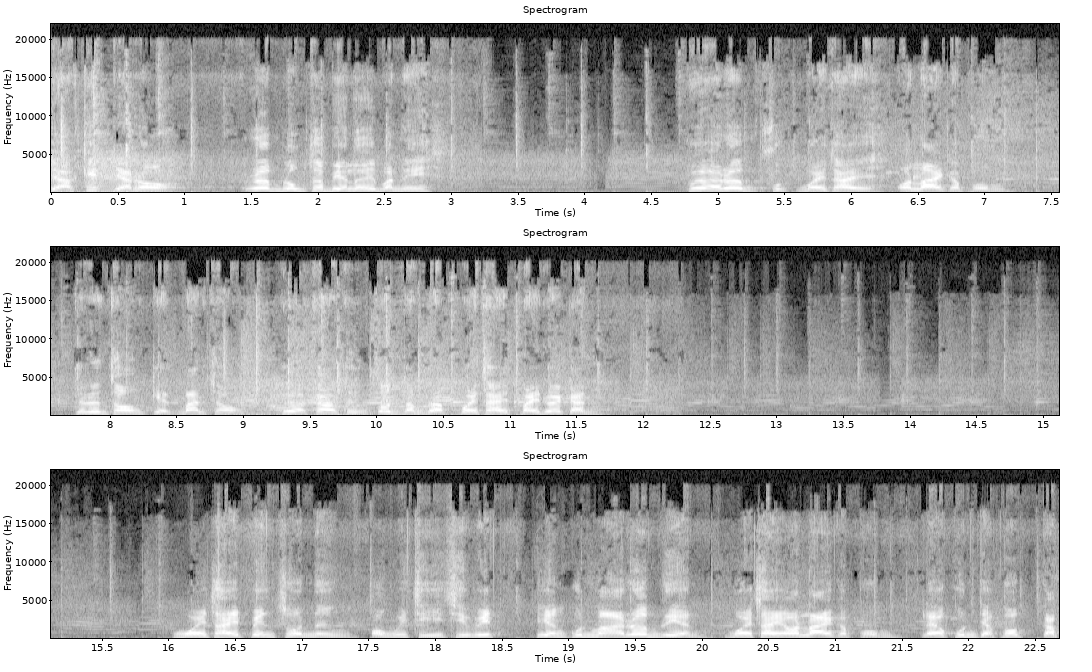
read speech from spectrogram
อย่าคิดอย่ารอ เริ่มลงทะเบียนเลยวันนี้ เพื่อเริ่มฝึกมวยไทยออนไลน์กับผม เจริญทองเกียรติบ้านช่อง เพื่อเข้าถึงต้นตำรับมวยไทยไปด้วยกัน มวยไทยเป็นส่วนหนึ่งของวิถีชีวิต เพียงคุณมาเริ่มเรียน มวยไทยออนไลน์กับผม แล้วคุณจะพบกับ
